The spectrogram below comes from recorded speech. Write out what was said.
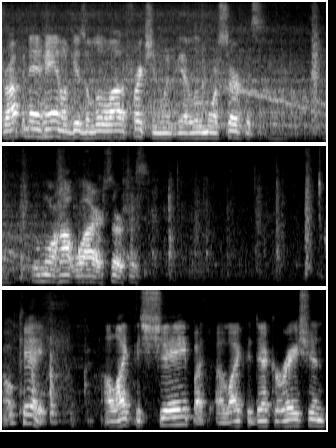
Dropping that handle gives a little lot of friction when it's got a little more surface. A little more hot wire surface. Okay. I like the shape. I, I like the decoration.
